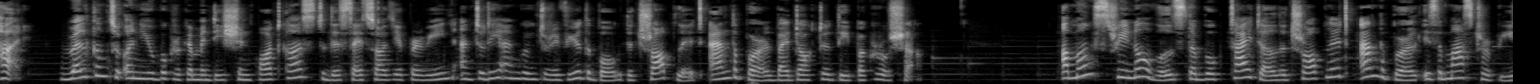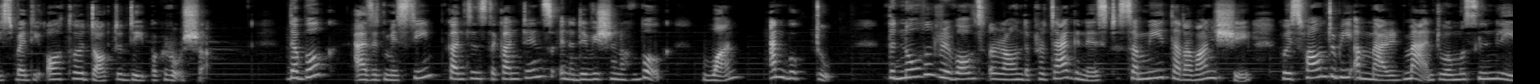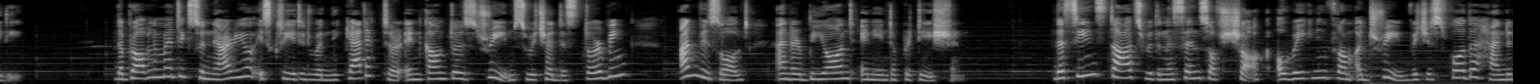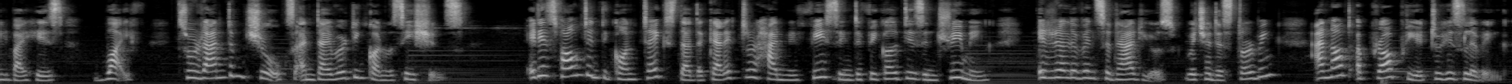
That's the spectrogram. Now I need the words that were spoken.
Hi, welcome to a new book recommendation podcast. This is Sadia Parveen, and today I'm going to review the book The Droplet and the Pearl by Dr. Deepak Rosha. Amongst three novels, the book titled The Droplet and the Pearl is a masterpiece by the author Dr. Deepak Rosha. The book, as it may seem, contains the contents in a division of Book 1 and Book 2. The novel revolves around the protagonist, Sameer Taravanshi, who is found to be a married man to a Muslim lady. The problematic scenario is created when the character encounters dreams which are disturbing, unresolved, and are beyond any interpretation. The scene starts with an sense of shock awakening from a dream which is further handled by his wife through random jokes and diverting conversations. It is found in the context that the character had been facing difficulties in dreaming irrelevant scenarios which are disturbing and not appropriate to his living.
